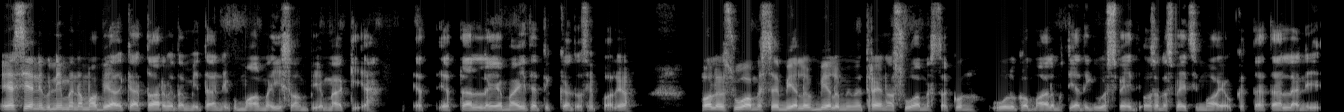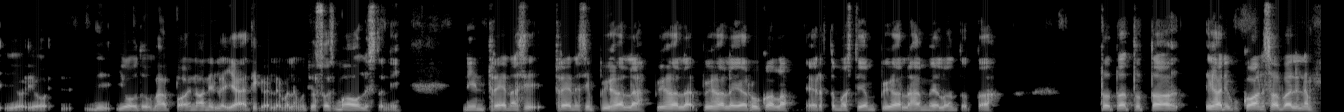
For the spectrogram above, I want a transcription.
eihän siellä niin kuin nimenomaan vieläkään tarvita mitään niin kuin maailman isompia mäkiä ja, ja tälle. Ja mä itse tykkään tosi paljon – paljon Suomessa ja mieluummin me treenaan Suomessa kuin ulkomailla, mutta tietenkin kun Sveit, osana Sveitsin maajoukkuetta ja tällä, niin, jo, jo, niin joutuu vähän painaa niille jäätiköille välillä, mutta jos olisi mahdollista, niin, niin treenasin, treenasin pyhällä, pyhällä, pyhällä ja rukalla ehdottomasti, ja pyhällähän meillä on tota, tota, tota, ihan niin kuin kansainvälinen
